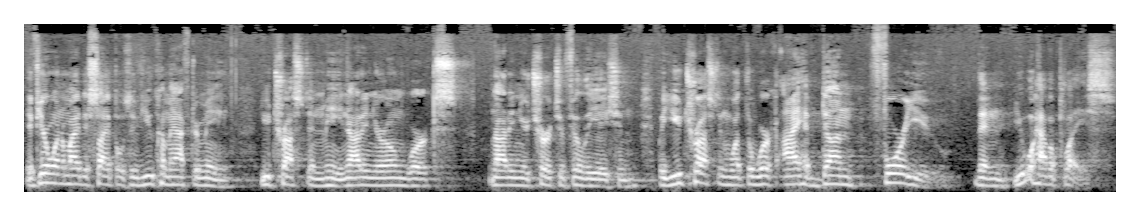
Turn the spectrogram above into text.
If you're one of my disciples, if you come after me, you trust in me, not in your own works, not in your church affiliation, but you trust in what the work I have done for you, then you will have a place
